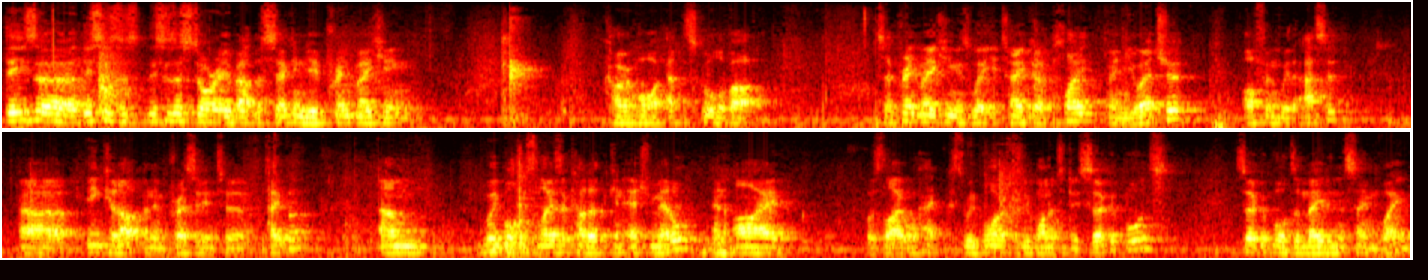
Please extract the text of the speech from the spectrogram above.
these are, this, is a, this is a story about the second year printmaking cohort at the School of Art. So printmaking is where you take a plate and you etch it, often with acid, uh, ink it up and then press it into paper. Um, we bought this laser cutter that can etch metal and I was like, well, because we bought it because we wanted to do circuit boards. Circuit boards are made in the same way.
